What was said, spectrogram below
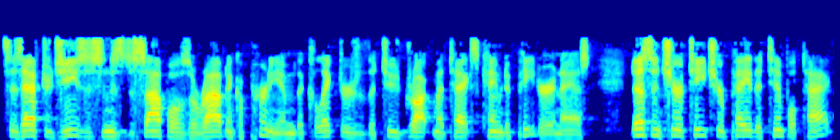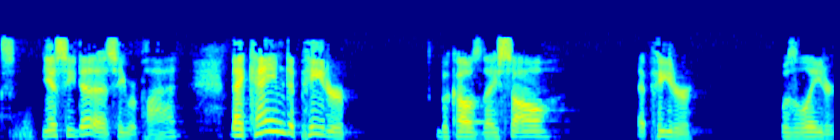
it says, After Jesus and his disciples arrived in Capernaum, the collectors of the two drachma tax came to Peter and asked, doesn't your teacher pay the temple tax? Yes, he does, he replied. They came to Peter because they saw that Peter was a leader.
